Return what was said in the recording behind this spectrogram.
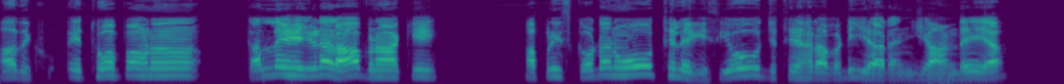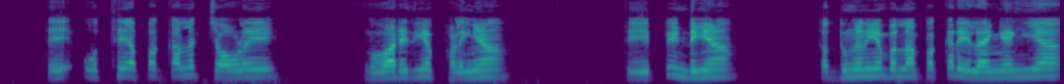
ਆਹ ਦੇਖੋ, ਇੱਥੋਂ ਆਪਾਂ ਹੁਣ ਕੱਲ ਇਹ ਜਿਹੜਾ ਰਾਹ ਬਣਾ ਕੇ ਆਪਣੀ ਸਕੌਡਾ ਨੂੰ ਉਹ ਉੱਥੇ ਲੈ ਗਈ ਸੀ, ਉਹ ਜਿੱਥੇ ਹਰਾ ਵੱਢੀ ਜਾ ਰਹੇ ਜਾਣ ਡੇ ਆ। ਤੇ ਉੱਥੇ ਆਪਾਂ ਕੱਲ ਚੌਲੇ ਗਵਾਰੇ ਦੀਆਂ ਫਲੀਆਂ ਤੇ ਭਿੰਡੀਆਂ, ਕੱਦੂਆਂ ਦੀਆਂ ਬੱਲਾਂ ਆਪਾਂ ਘਰੇ ਲਾਈਆਂ ਗਈਆਂ,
